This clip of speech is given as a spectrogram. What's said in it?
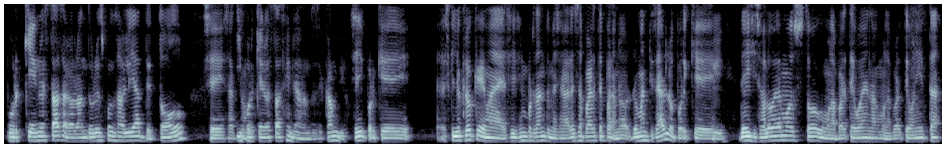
¿Por qué no estás agarrando responsabilidad de todo? Sí, exacto. ¿Y por qué no estás generando ese cambio? Sí, porque es que yo creo que sí es importante mencionar esa parte para no romantizarlo, porque de si solo vemos todo como la parte buena, como la parte bonita,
